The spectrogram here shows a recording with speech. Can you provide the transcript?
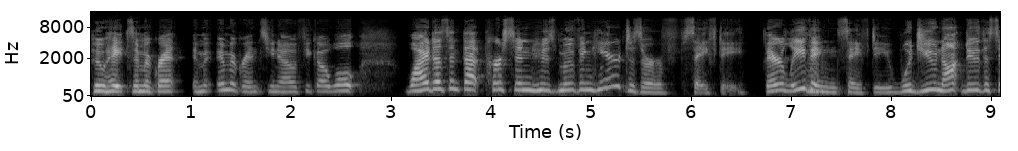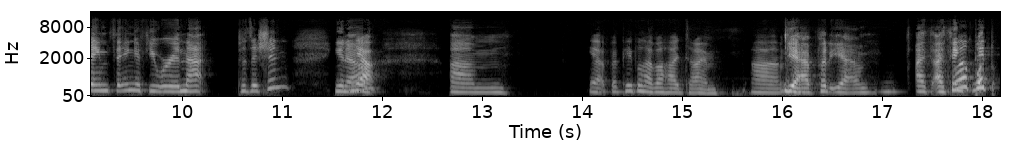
who hates immigrant Im- immigrants you know if you go well why doesn't that person who's moving here deserve safety they're leaving safety would you not do the same thing if you were in that position you know Yeah. um yeah, but people have a hard time. Um, yeah but yeah i, I think well, what- people,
